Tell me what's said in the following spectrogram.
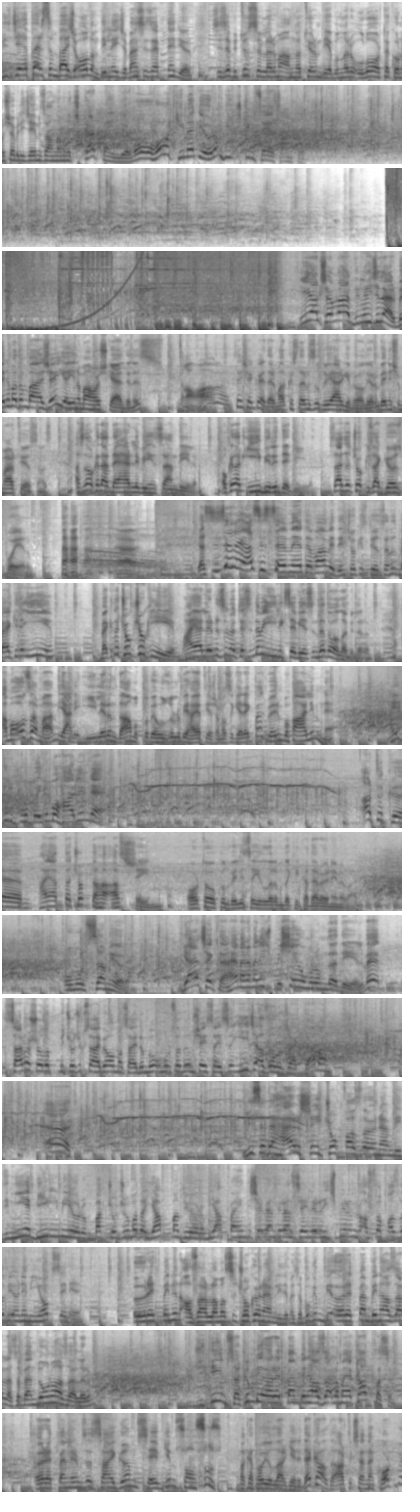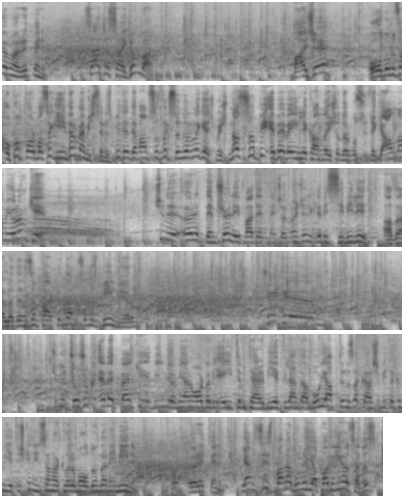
Bizce yaparsın Bayce. Oğlum dinleyici ben size hep ne diyorum? Size bütün sırlarımı anlatıyorum diye bunları ulu orta konuşabileceğimiz anlamını çıkartmayın diyorum. Oho kime diyorum? Hiç kimseye sanki. Akşamlar dinleyiciler. Benim adım Bayce. Yayınıma hoş geldiniz. Aa, teşekkür ederim. Alkışlarınızı duyar gibi oluyorum. Beni şımartıyorsunuz. Aslında o kadar değerli bir insan değilim. O kadar iyi biri de değilim. Sadece çok güzel göz boyarım. evet. Ya size ne ya? Siz sevmeye devam edin. Çok istiyorsanız belki de iyiyim. Belki de çok çok iyiyim. Hayallerinizin ötesinde bir iyilik seviyesinde de olabilirim. Ama o zaman yani iyilerin daha mutlu ve huzurlu bir hayat yaşaması gerekmez. Benim bu halim ne? Nedir bu? Benim bu halim ne? Artık e, hayatta çok daha az şeyin ortaokul ve lise yıllarımdaki kadar önemi var. Umursamıyorum. Gerçekten hemen hemen hiçbir şey umurumda değil. Ve sarhoş olup bir çocuk sahibi olmasaydım bu umursadığım şey sayısı iyice azalacaktı ama... Evet. Lisede her şey çok fazla önemliydi. Niye bilmiyorum. Bak çocuğuma da yapma diyorum. Yapma endişelendiren şeylerin hiçbirinin aslında fazla bir önemi yok seni öğretmenin azarlaması çok önemliydi. Mesela bugün bir öğretmen beni azarlasa ben de onu azarlarım. Ciddiyim sakın bir öğretmen beni azarlamaya kalkmasın. Öğretmenlerimize saygım, sevgim sonsuz. Fakat o yıllar geride kaldı. Artık senden korkmuyorum öğretmenim. Sadece saygım var. Bayce, oğlunuza okul forması giydirmemişsiniz. Bir de devamsızlık sınırını geçmiş. Nasıl bir ebeveynlik anlayışıdır bu sizdeki anlamıyorum ki. Şimdi öğretmenim şöyle ifade etmeye çalışıyorum. Öncelikle bir sivili azarladığınızın farkında mısınız bilmiyorum. Çünkü... Çünkü çocuk evet belki bilmiyorum yani orada bir eğitim, terbiye falan da bu yaptığınıza karşı bir takım yetişkin insan haklarım olduğundan eminim. Öğretmenim. Yani siz bana bunu yapabiliyorsanız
